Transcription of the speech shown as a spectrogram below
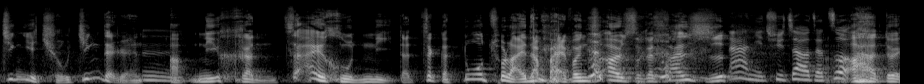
精益求精的人、嗯啊，你很在乎你的这个多出来的 百分之二十和三十那你去照着做，啊，对，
